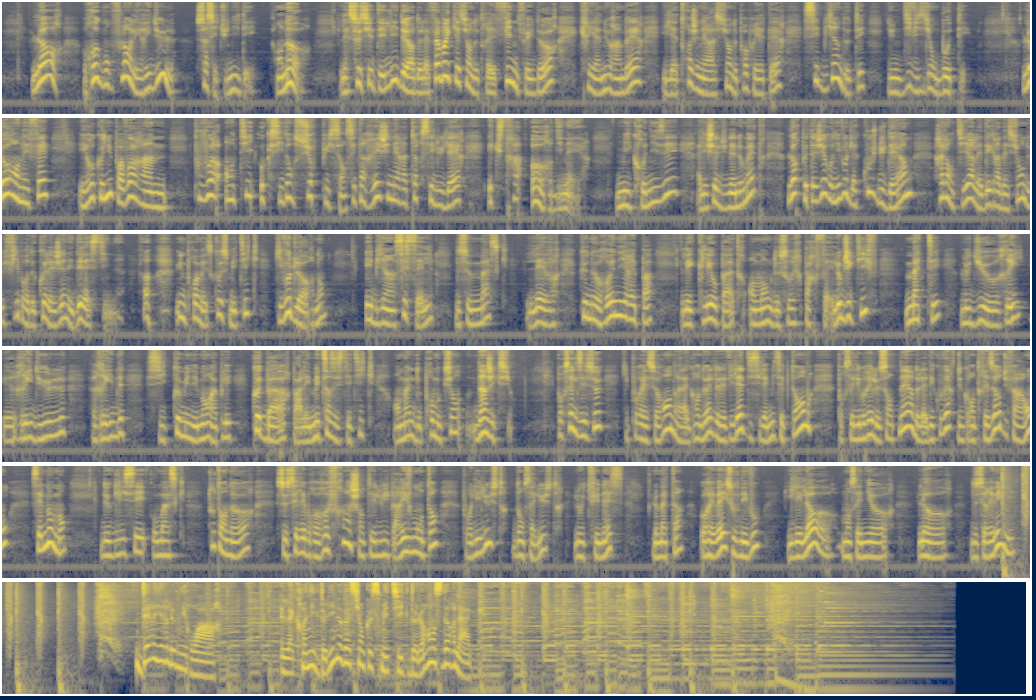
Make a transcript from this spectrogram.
L'or regonflant les ridules, ça c'est une idée, en or. La société leader de la fabrication de très fines feuilles d'or, créée à Nuremberg il y a trois générations de propriétaires, s'est bien dotée d'une division beauté. L'or, en effet, est reconnu pour avoir un pouvoir antioxydant surpuissant. C'est un régénérateur cellulaire extraordinaire. Micronisé à l'échelle du nanomètre, l'or peut agir au niveau de la couche du derme, ralentir la dégradation de fibres de collagène et d'élastine. Une promesse cosmétique qui vaut de l'or, non? Eh bien, c'est celle de ce masque lèvres que ne renieraient pas les Cléopâtres en manque de sourire parfait. L'objectif? Mater le dieu ri, ridule, ride, si communément appelé code barre par les médecins esthétiques en mal de promotion d'injection. Pour celles et ceux qui pourraient se rendre à la Grande Halle de la Villette d'ici la mi-septembre pour célébrer le centenaire de la découverte du grand trésor du pharaon, c'est le moment de glisser au masque tout en or ce célèbre refrain chanté lui par Yves Montand pour l'illustre, dont sa lustre, Louis de Funès. Le matin, au réveil, souvenez-vous, il est l'or, monseigneur, l'or de se réveiller. Derrière le miroir, la chronique de l'innovation cosmétique de Laurence Dorlac.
